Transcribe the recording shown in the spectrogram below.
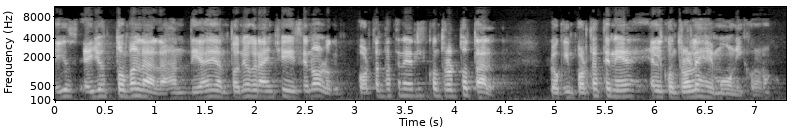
ellos, ellos toman la, las ideas de Antonio Gramsci y dicen, no, lo que importa no es tener el control total, lo que importa es tener el control hegemónico, ¿no?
